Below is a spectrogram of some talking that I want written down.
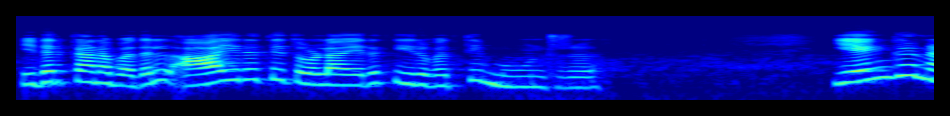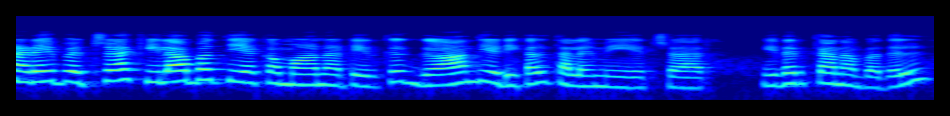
இதற்கான பதில் ஆயிரத்தி தொள்ளாயிரத்தி இருபத்தி மூன்று. எங்கு நடைபெற்ற கிலாபத் இயக்க மாநாட்டிற்கு காந்தியடிகள் தலைமையேற்றார். இதற்கான பதில்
